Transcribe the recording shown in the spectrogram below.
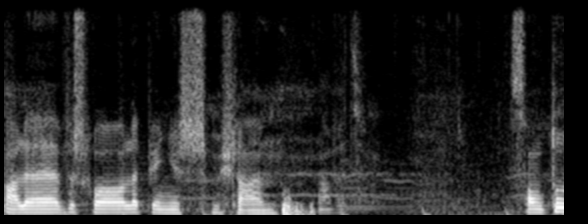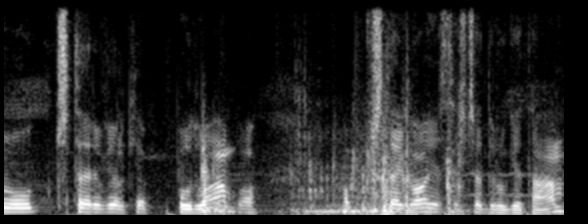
Ale wyszło lepiej niż myślałem nawet. Są tu cztery wielkie pudła, bo oprócz tego jest jeszcze drugie tam.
